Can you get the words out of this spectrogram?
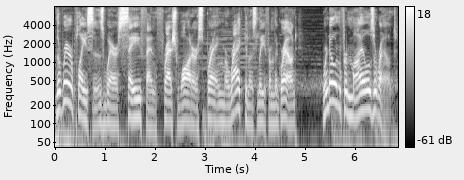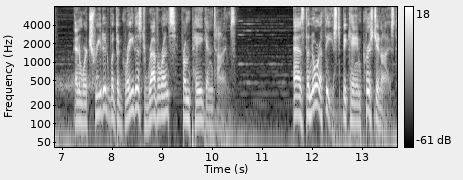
The rare places where safe and fresh water sprang miraculously from the ground were known for miles around and were treated with the greatest reverence from pagan times. As the Northeast became Christianized,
